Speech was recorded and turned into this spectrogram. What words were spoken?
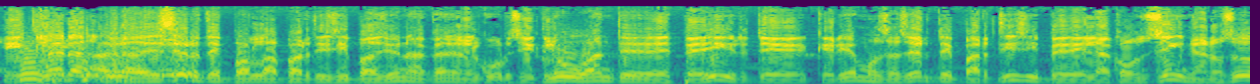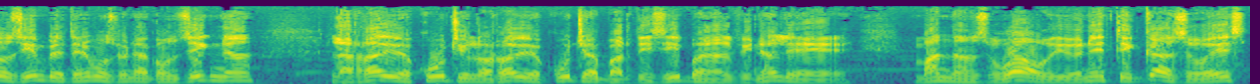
y Clara, agradecerte por la participación acá en el Cursiclub. Antes de despedirte, queríamos hacerte partícipe de la consigna. Nosotros siempre tenemos una consigna. La radio escucha y los radio escucha participan. Al final le mandan su audio. En este caso es,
